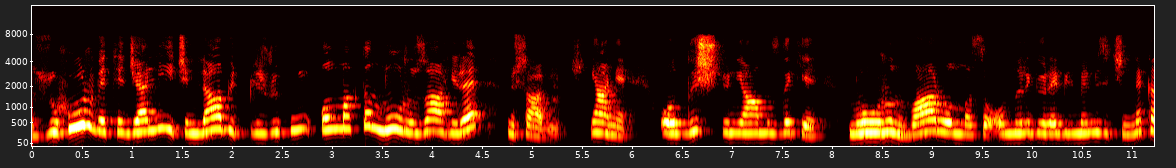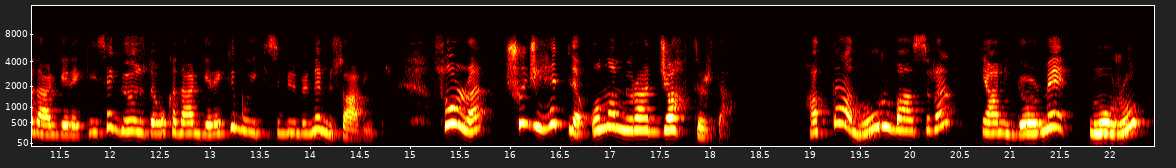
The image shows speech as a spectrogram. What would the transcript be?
zuhur ve tecelli için labüt bir rüknü olmakta nuru zahire müsavidir. Yani o dış dünyamızdaki nurun var olması onları görebilmemiz için ne kadar gerekliyse gözde o kadar gerekli bu ikisi birbirine müsavidir. Sonra şu cihetle ona müraccahtır da. Hatta nuru basıra yani görme nuru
